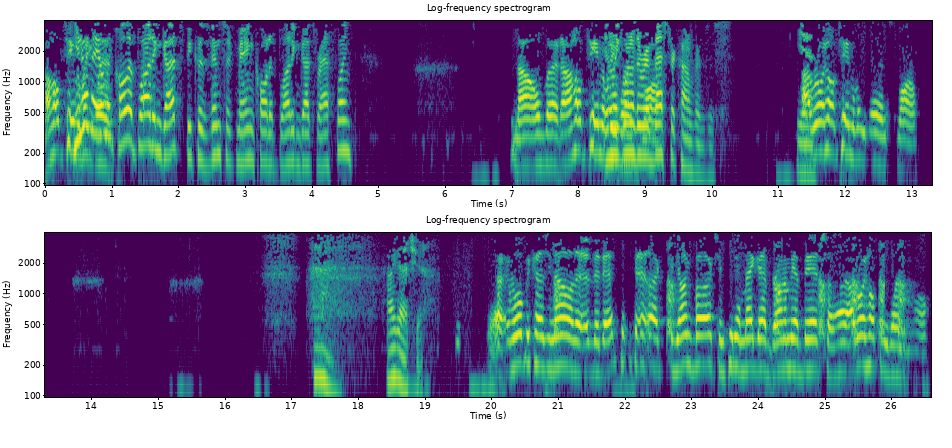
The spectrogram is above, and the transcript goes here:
I hope Team you know they only call it blood and guts because Vince McMahon called it blood and guts wrestling No, but I hope Team Elite in like one of the tomorrow. investor conferences. Yeah. I really hope Team Elite wins tomorrow. I got you. Uh, well, because you know the, the, the, the like the Young Bucks and Kenny Omega have grown on me a bit, so I, I really hope they win tomorrow.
